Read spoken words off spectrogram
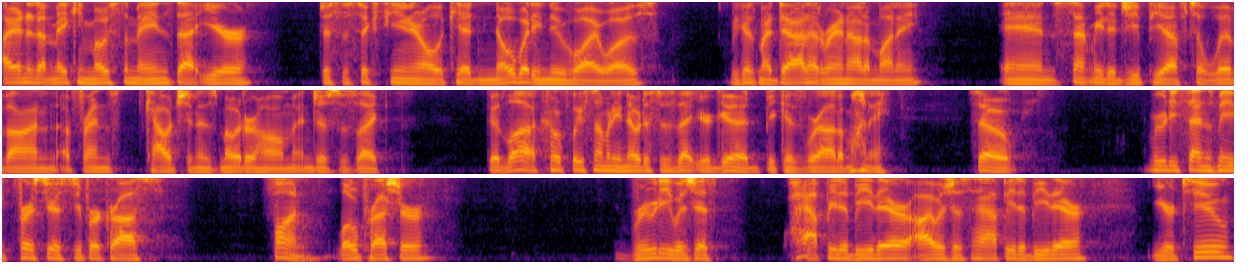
I ended up making most of the mains that year. Just a 16 year old kid. Nobody knew who I was because my dad had ran out of money and sent me to GPF to live on a friend's couch in his motorhome and just was like, good luck. Hopefully somebody notices that you're good because we're out of money. So Rudy sends me first year supercross, fun, low pressure. Rudy was just happy to be there. I was just happy to be there. Year two,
